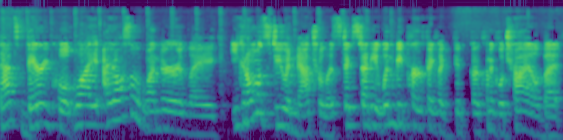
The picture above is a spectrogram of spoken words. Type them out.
that's very cool. Well, I, I also wonder, like, you can almost do a naturalistic study. It wouldn't be perfect, like a clinical trial, but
